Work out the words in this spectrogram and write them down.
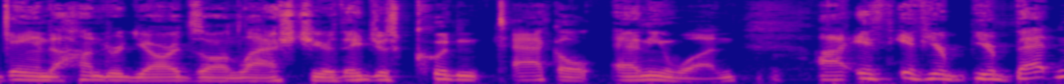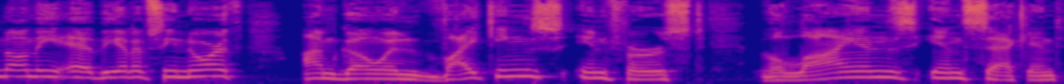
gained 100 yards on last year. They just couldn't tackle anyone. Uh, if, if you're, you're betting on the, uh, the NFC North, I'm going Vikings in first, the Lions in second.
